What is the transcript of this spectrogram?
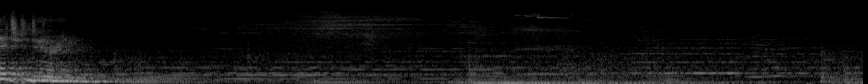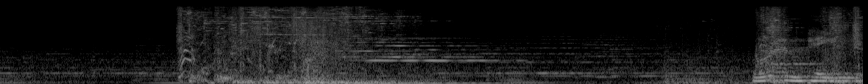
Legendary. Rampage.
